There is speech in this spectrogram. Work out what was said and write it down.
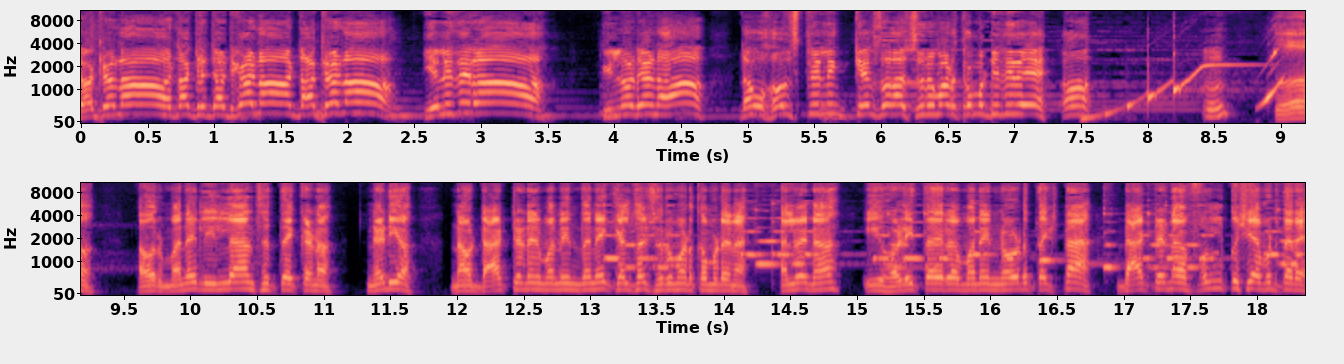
ಡಾಕ್ಟರ್ ಡಾಕ್ಟರ್ ಜಟ್ಕಣ್ಣ ಡಾಕ್ಟರ್ ಅಣ್ಣ ಎಲ್ಲಿದ್ದೀರಾ? ಇಲ್ಲಿ ನೋಡಿ ಅಣ್ಣ ನಾವು ಹೌಸ್ ಕ್ಲೀನಿಂಗ್ ಕೆಲಸ ಶುರು ಮಾಡ್ಕೊಂಡ್ಬಿಟ್ಟಿದೀವಿ. ಓ ಅವ್ರ ಮನೇಲಿ ಇಲ್ಲ ಅನ್ಸುತ್ತೆ ಕಣ. ನಡಿಯೋ ನಾವು ಡಾಕ್ಟರ್ ಮನೆಯಿಂದನೇ ಕೆಲಸ ಶುರು ಮಾಡ್ಕೊಂಬಿಡೋಣ. ಅಲ್ವೇನ ಈ ಹೊಳಿತಾ ಇರೋ ಮನೆ ನೋಡಿದ ತಕ್ಷಣ ಡಾಕ್ಟರ್ನ ಫುಲ್ ಖುಷಿ ಆಗ್ಬಿಡ್ತಾರೆ.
